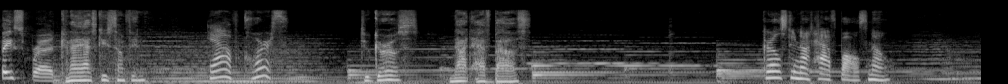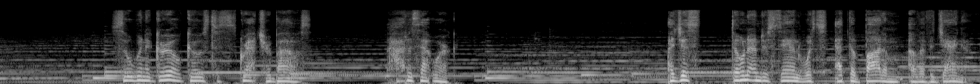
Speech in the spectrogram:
they spread. Can I ask you something? Yeah, of course. Do girls not have balls? Girls do not have balls, no. So when a girl goes to scratch her bowels, how does that work? I just don't understand what's at the bottom of a vagina.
